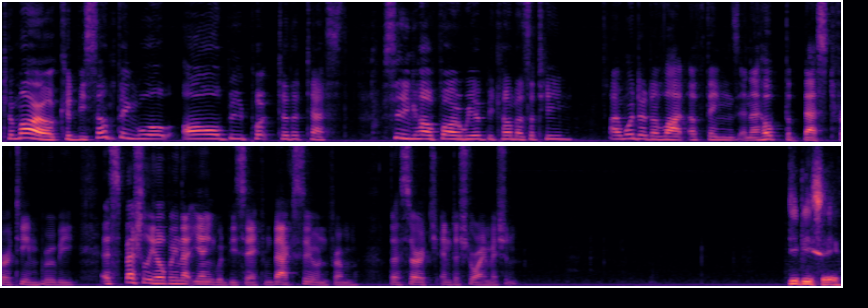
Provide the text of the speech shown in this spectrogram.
Tomorrow could be something we'll all be put to the test, seeing how far we have become as a team. I wondered a lot of things, and I hoped the best for Team RWBY, especially hoping that Yang would be safe and back soon from the search and destroy mission. DBC.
